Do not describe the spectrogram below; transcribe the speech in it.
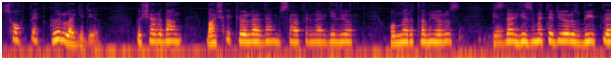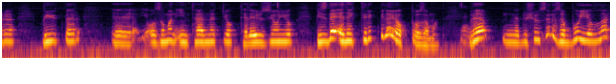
sohbet gırla gidiyor. Dışarıdan başka köylerden misafirler geliyor. Onları tanıyoruz. Bizler hizmet ediyoruz büyüklere. Büyükler e, o zaman internet yok, televizyon yok. Bizde elektrik bile yoktu o zaman. Evet. Ve e, düşünsenize bu yıllar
